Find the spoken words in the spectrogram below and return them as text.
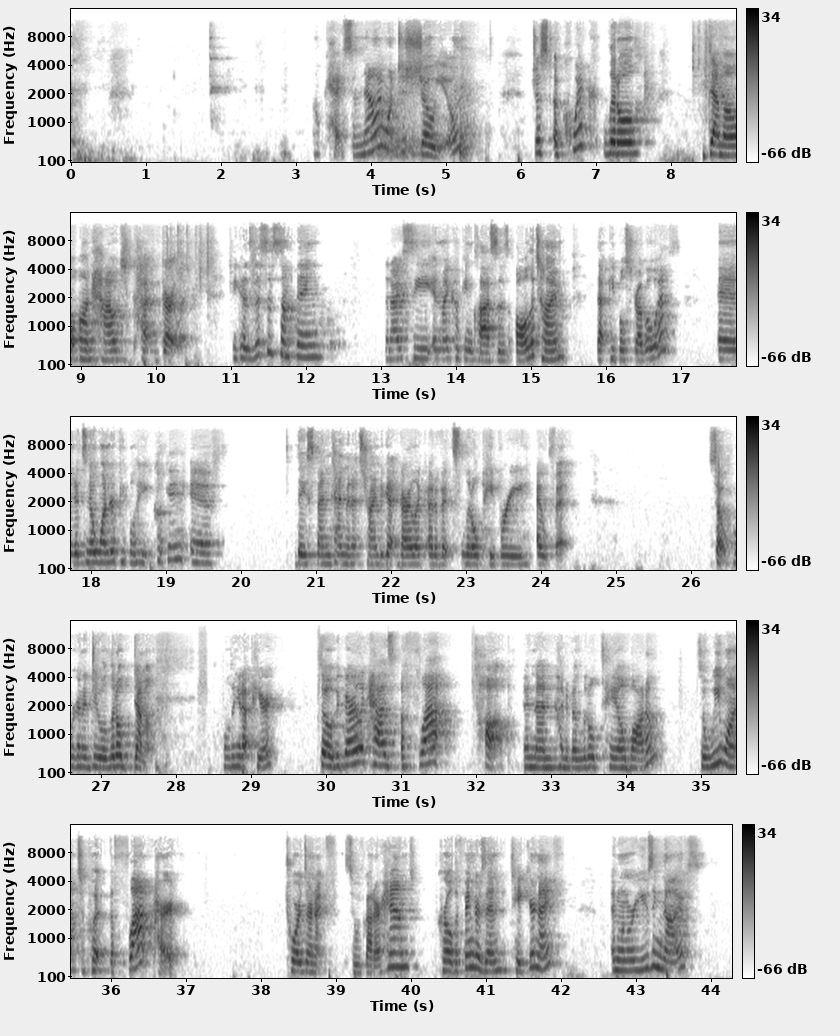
Okay, so now I want to show you just a quick little demo on how to cut garlic because this is something that I see in my cooking classes all the time that people struggle with. And it's no wonder people hate cooking if they spend 10 minutes trying to get garlic out of its little papery outfit. So we're gonna do a little demo. Holding it up here. So the garlic has a flat top and then kind of a little tail bottom. So we want to put the flat part towards our knife. So we've got our hand, curl the fingers in, take your knife, and when we're using knives,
